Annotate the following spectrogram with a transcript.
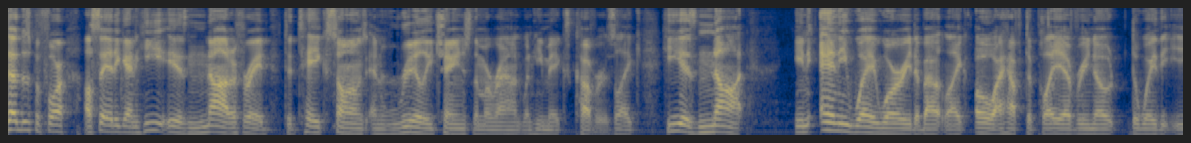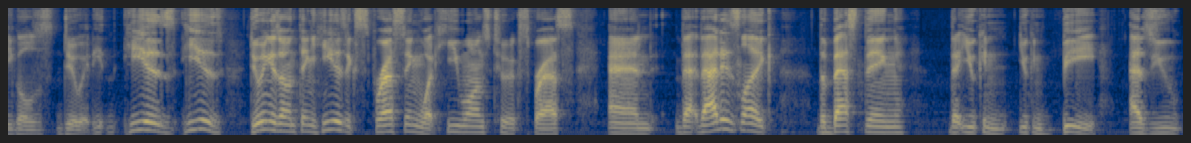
Said this before, I'll say it again. He is not afraid to take songs and really change them around when he makes covers. Like, he is not in any way worried about like, oh, I have to play every note the way the Eagles do it. He, he is he is doing his own thing. He is expressing what he wants to express and that that is like the best thing that you can you can be as you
